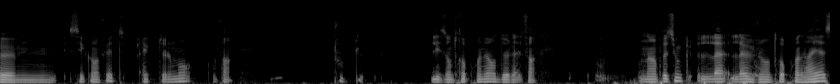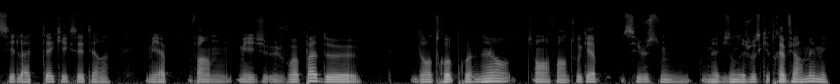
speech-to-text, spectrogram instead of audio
Euh, c'est qu'en fait, actuellement, enfin, toutes les entrepreneurs de la. Enfin, on a l'impression que l'âge de l'entrepreneuriat, c'est la tech, etc. Mais, enfin, mais je, je vois pas de d'entrepreneurs, enfin en tout cas c'est juste ma vision des choses qui est très fermée, mais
